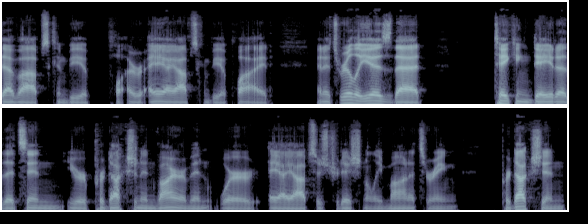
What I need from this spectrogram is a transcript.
DevOps can be applied or AI ops can be applied. And it really is that taking data that's in your production environment where AI ops is traditionally monitoring production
